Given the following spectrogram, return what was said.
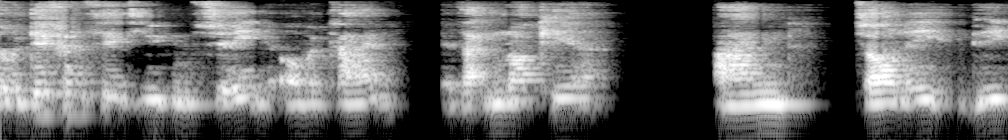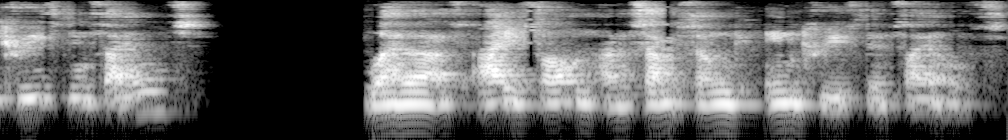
So the differences you can see over time is that Nokia and Sony decreased in sales, whereas iPhone and Samsung increased in sales.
